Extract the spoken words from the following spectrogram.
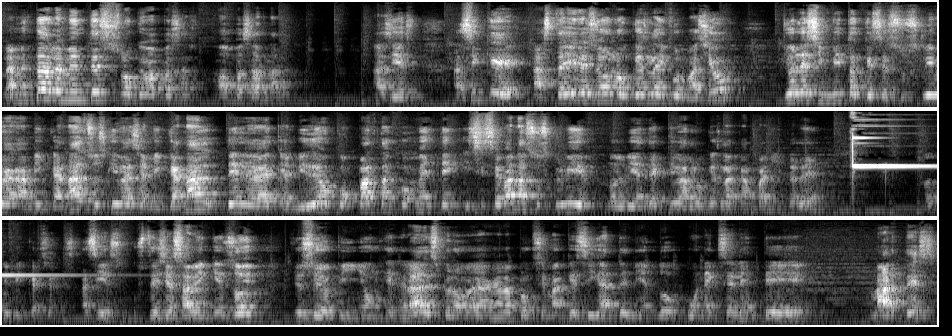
Lamentablemente eso es lo que va a pasar. No va a pasar nada. Así es. Así que hasta ahí les doy lo que es la información. Yo les invito a que se suscriban a mi canal, suscríbanse a mi canal, denle like al video, compartan, comenten y si se van a suscribir no olviden de activar lo que es la campanita de notificaciones. Así es, ustedes ya saben quién soy, yo soy Opinión General, espero me vean a la próxima, que sigan teniendo un excelente martes.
